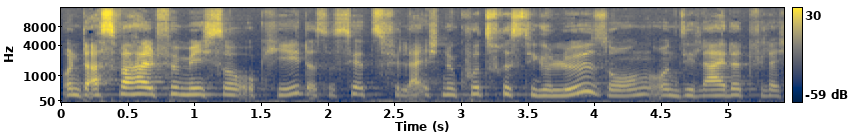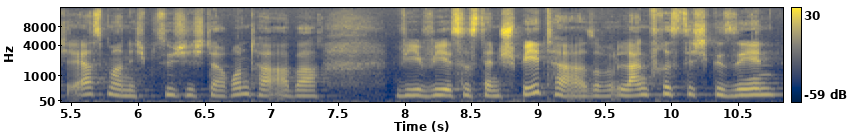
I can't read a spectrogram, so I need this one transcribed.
Und das war halt für mich so, okay, das ist jetzt vielleicht eine kurzfristige Lösung und sie leidet vielleicht erstmal nicht psychisch darunter, aber wie, wie ist es denn später? Also langfristig gesehen,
